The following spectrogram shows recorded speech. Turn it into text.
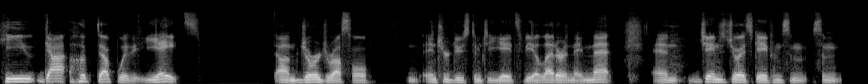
he got hooked up with Yeats. Um, George Russell introduced him to Yeats via letter, and they met. And James Joyce gave him some some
